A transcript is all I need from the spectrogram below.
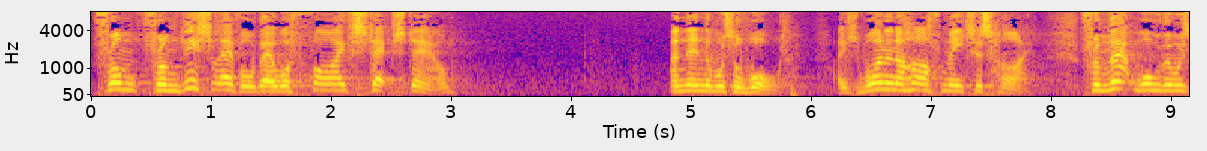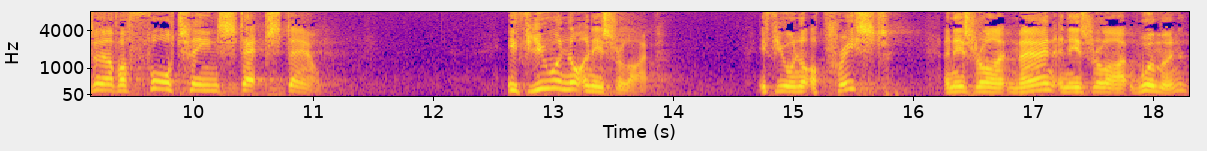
From, from this level, there were five steps down, and then there was a wall. It was one and a half metres high. From that wall, there was another 14 steps down. If you were not an Israelite, if you were not a priest, an Israelite man, an Israelite woman,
